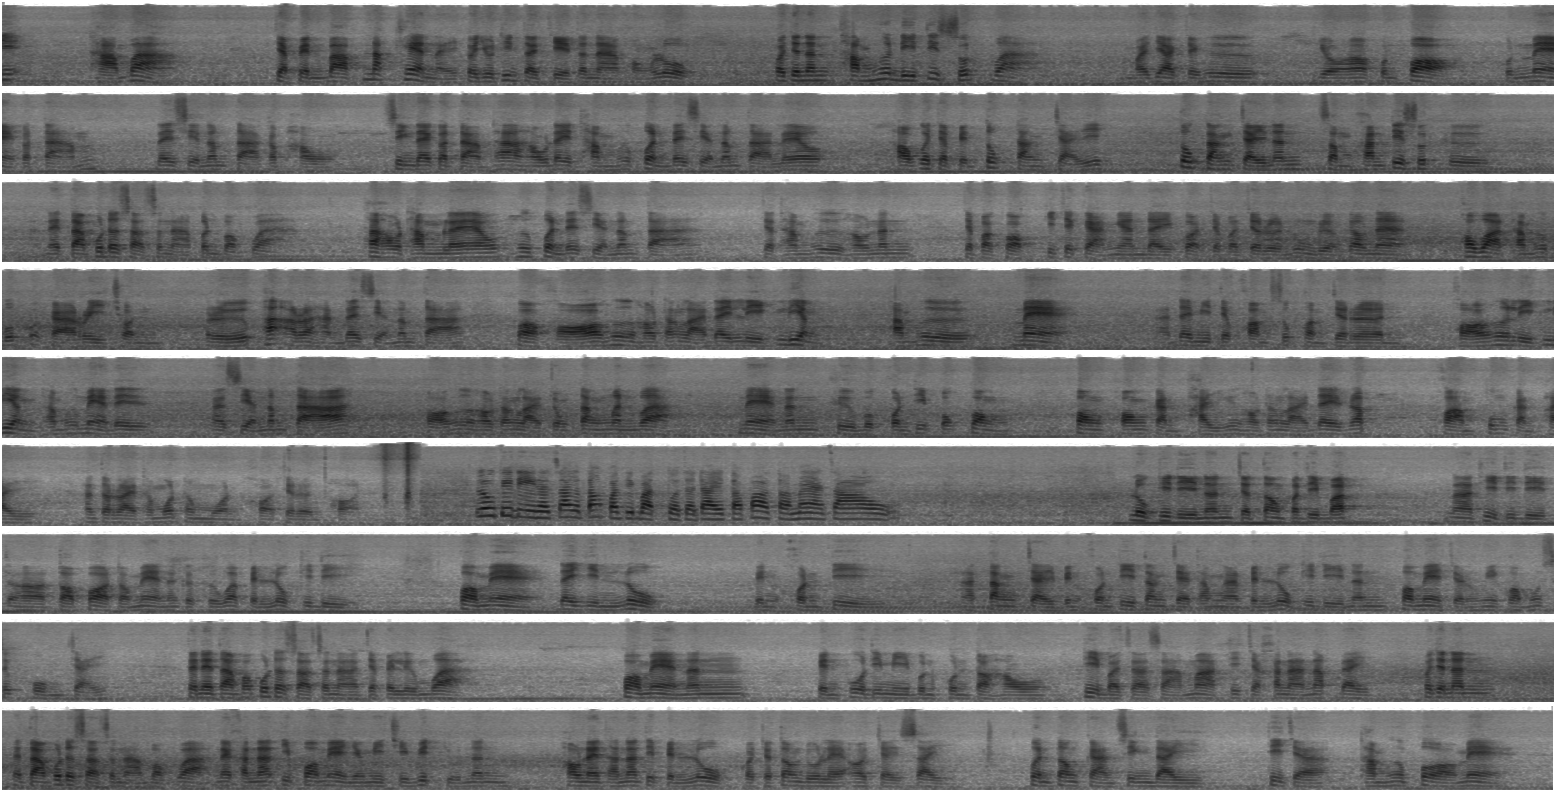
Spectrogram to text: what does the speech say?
ถามว่าจะเป็นบาปนักแค่ไหนก็อยู่ที่แต่เจตนาของโลก เพราะฉะนั้นทำให้ดีที่สุดว่ามาอยากจะคือโยมคุณพ่อคุณแม่ก็ตาม ได้เสียน้ำตากับเฮาสิ่งใดก็ตามถ้าเฮาได้ทำเพื่อเปิ้นได้เสียน้ำตาแล้วเฮาก็จะเป็นตุกตังใจ ตุกตังใจนั้นสำคัญที่สุดคือ ในตามพุทธศาสนาเปิ้นบอกว่า ถ้าเฮาทำแล้วเพื่อเปิ้นได้เสียน้ำตา จะทำให้เฮานั้นจะประกอบกิจการงานใดก่อนจะบัเจริญรุ่งเรืองก้าวหน้า เพราะว่าทำให้บุพการีชน หรือพระอรหันต์ได้เสียน้ำตา ก็ขอให้เฮาทั้งหลายได้หลีกเลี่ยงทำให้ แม่อ่าได้มีแต่ความสุขความเจริญ ขอให้หลีกเลี่ยงทำให้แม่ได้อ่าเสียน้ำตา ขอให้เฮาทั้งหลายจงตั้งมั่นว่า แม่นั้นคือบุคคลที่ปกป้องป้องป้องกันภัยให้เฮาทั้งหลายได้รับความคุ้มกันภัย อันตรายทั้งหมดทั้งมวลขอเจริญพรลูกที่ดีนะเจ้าจะต้องปฏิบัติตัวจะใดต่อพ่อต่อแม่เจ้า ลูกที่ดีนั้นจะต้องปฏิบัติ หน้าที่ที่ดีต่อพ่อต่อแม่นั่นก็คือว่าเป็นลูกที่ดี พ่อแม่ได้ยินลูกเป็นคนที่ตั้งใจเป็นคนที่ตั้งใจทำงานเป็นลูกที่ดีนั้น พ่อแม่จะมีความรู้สึกภูมิใจ แต่ในตามพระพุทธศาสนาจะไปลืมว่า พ่อแม่นั้นเป็นผู้ที่มีบุญคุณต่อเฮาที่บัจะสามารถที่จะขนานับได้ เพราะฉะนั้นในตามพุทธศาสนาบอกว่า ในขณะที่พ่อแม่ยังมีชีวิตอยู่นั้น เฮาในฐานะที่เป็นลูกก็จะต้องดูแลเอาใจใส่ เพื่อนต้องการสิ่งใดที่จะทำให้พ่อแม่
